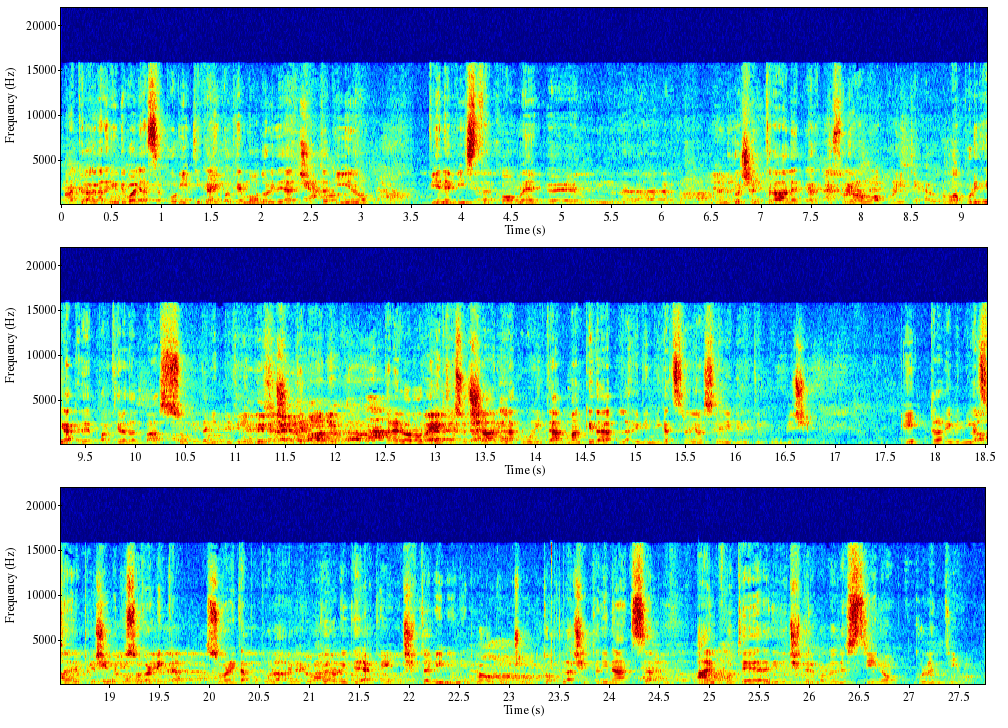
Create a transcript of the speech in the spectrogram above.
ma anche una grande ineguaglianza politica, in qualche modo l'idea del cittadino viene vista come eh, un, un nucleo centrale per costruire una nuova politica, una nuova politica che deve partire dal basso, dagli individui, dai cittadini, dalle loro reti sociali, nella comunità, ma anche dalla rivendicazione di una serie di diritti pubblici e dalla rivendicazione del principio di sovranità, sovranità popolare, ovvero l'idea che i cittadini nel loro congiunto, la cittadinanza, ha il potere di decidere il proprio destino collettivo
